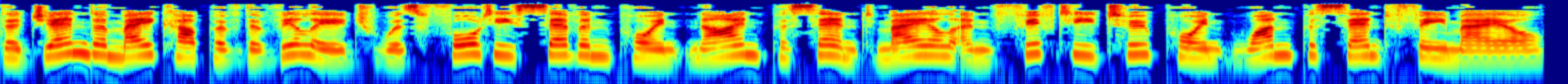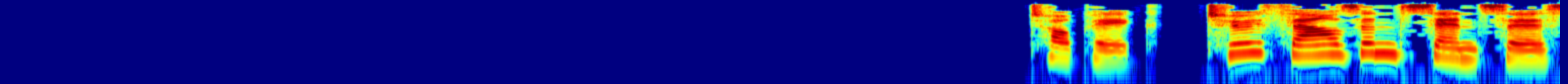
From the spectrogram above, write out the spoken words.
The gender makeup of the village was 47.9% male and 52.1% female. Topic 2000 census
